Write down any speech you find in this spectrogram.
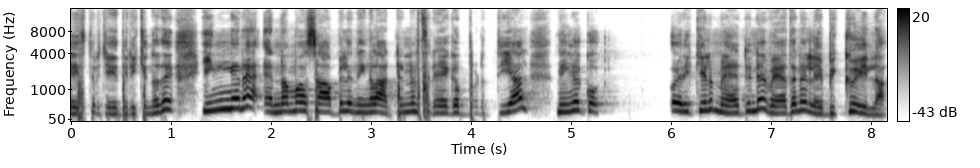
രജിസ്റ്റർ ചെയ്തിരിക്കുന്നത്. ഇങ്ങനെ എൻ എം എസ് ആപ്പിൽ നിങ്ങൾ അറ്റൻഡൻസ് രേഖപ്പെടുത്തിയാൽ നിങ്ങൾക്ക് ഒരിക്കലും മാറ്റിന്റെ വേതനം ലഭിക്കുകയില്ല.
